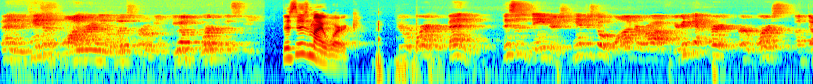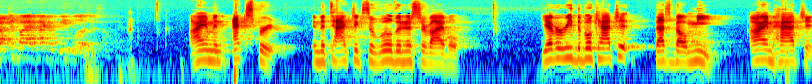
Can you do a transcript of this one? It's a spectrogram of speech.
Ben, you can't just wander into the woods for a week. You have work this week. This is my work. Your work, Ben, this is dangerous. You can't just go wander off. You're going to get hurt, or worse, abducted by a pack of Webelos or something. I am an expert in the tactics of wilderness survival. You ever read the book Hatchet? That's about me. I'm Hatchet.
